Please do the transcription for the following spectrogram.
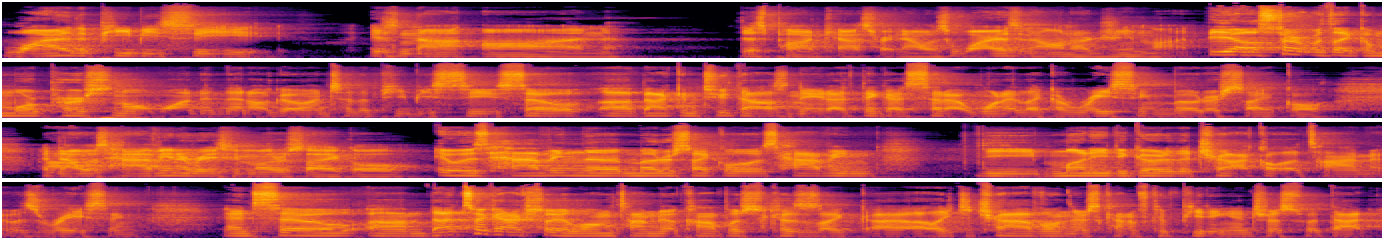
why the PBC is not on this podcast right now is why isn't it on our dream line? Yeah, I'll start with like a more personal one, and then I'll go into the PBC. So uh, back in 2008, I think I said I wanted like a racing motorcycle, and that was having a racing motorcycle. It was having the motorcycle. It was having the money to go to the track all the time. It was racing. And so um, that took actually a long time to accomplish because like I, I like to travel and there's kind of competing interests with that.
